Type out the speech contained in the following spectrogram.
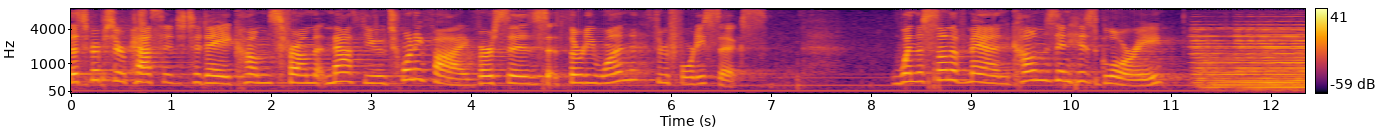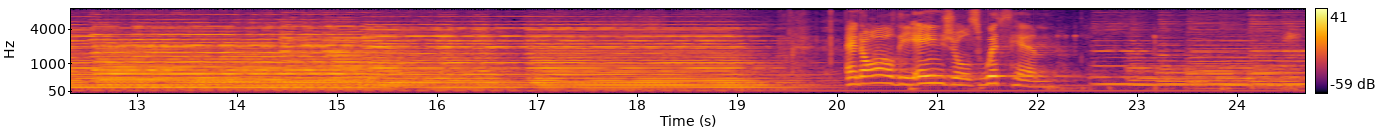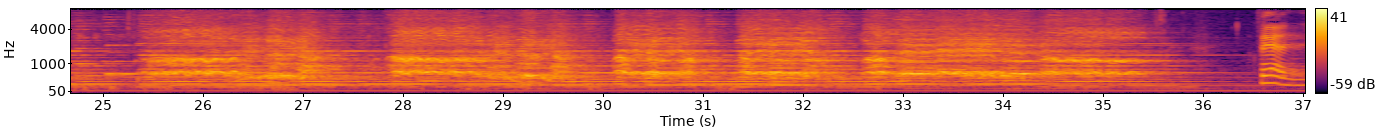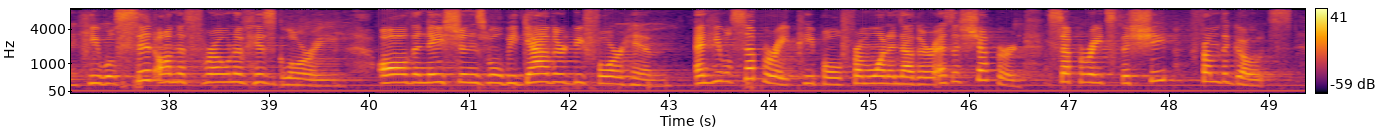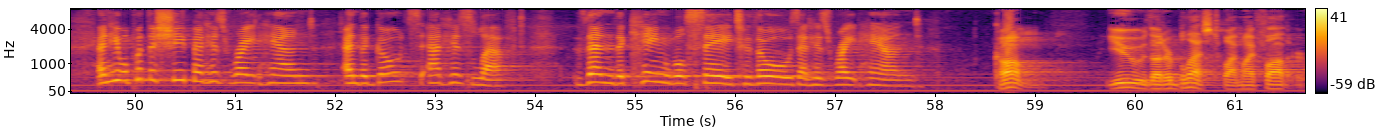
The scripture passage today comes from Matthew 25, verses 31 through 46. When the Son of Man comes in his glory, and all the angels with him. Then he will sit on the throne of his glory. All the nations will be gathered before him, and he will separate people from one another as a shepherd separates the sheep from the goats. And he will put the sheep at his right hand and the goats at his left. Then the king will say to those at his right hand, Come, you that are blessed by my Father.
